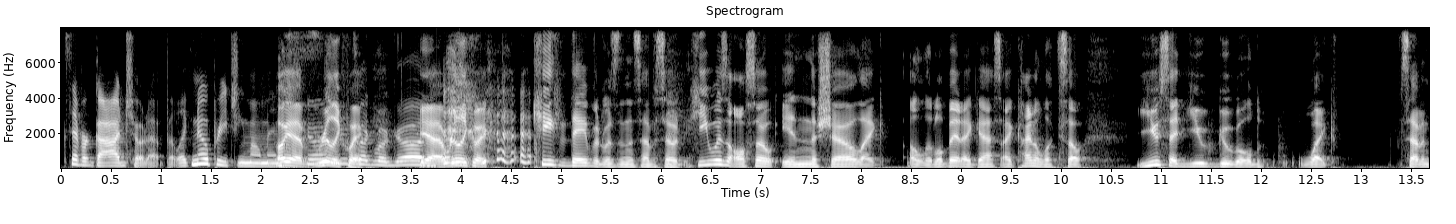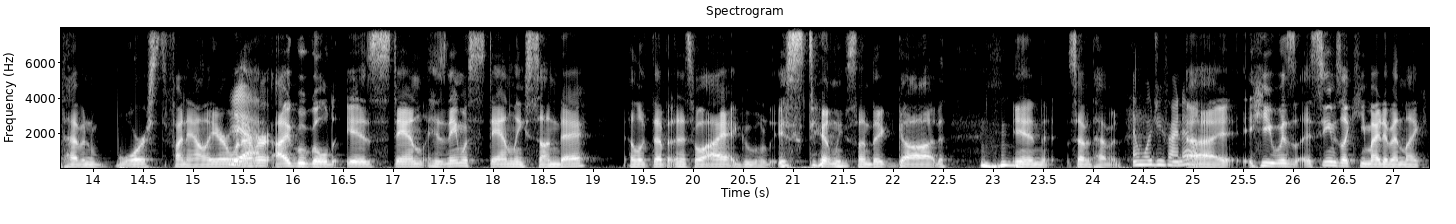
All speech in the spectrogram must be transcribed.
Except for God showed up, but like no preaching moments. Oh yeah, really quick. Talk about God. Yeah, really quick. Keith David was in this episode. He was also in the show, like a little bit, I guess. I kind of looked. So, you said you Googled like Seventh Heaven worst finale or whatever. I Googled is Stan. His name was Stanley Sunday. I looked up, and so I Googled is Stanley Sunday God in Seventh Heaven. And what'd you find out? Uh, he was. It seems like he might have been like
